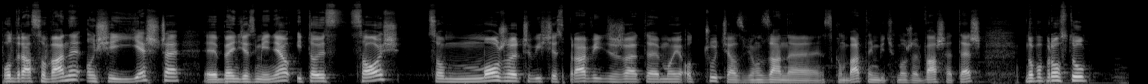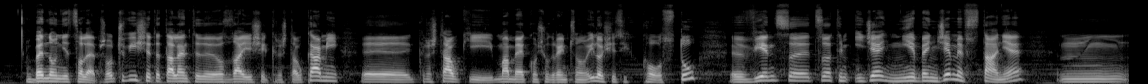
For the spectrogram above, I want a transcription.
podrasowany, on się jeszcze e, będzie zmieniał i to jest coś, co może rzeczywiście sprawić, że te moje odczucia związane z kombatem, być może wasze też, no po prostu będą nieco lepsze. Oczywiście te talenty rozdaje się kryształkami. Yy, kryształki mamy jakąś ograniczoną ilość, jest ich około 100, yy, więc yy, co za tym idzie, nie będziemy w stanie mm,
